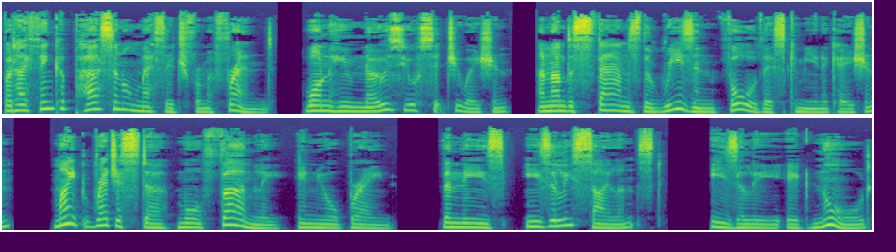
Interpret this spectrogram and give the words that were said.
but I think a personal message from a friend, one who knows your situation and understands the reason for this communication, might register more firmly in your brain than these easily silenced, easily ignored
